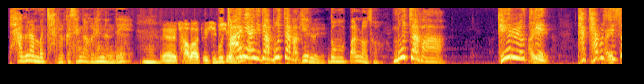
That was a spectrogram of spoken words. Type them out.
닭을 한번 잡을까 생각을 했는데 예, 잡아 드십시오. 못 잡아? 아니 아니 나 못 잡아 개를 너무 빨라서. 못 잡아 개를 어떻게 아니, 닭 잡을 수 아니, 있어?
